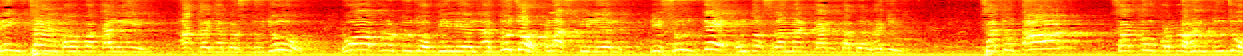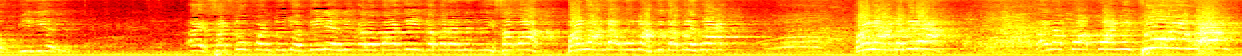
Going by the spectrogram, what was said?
bincang beberapa kali akhirnya bersetuju 27 bilion, uh, 17 bilion disuntik untuk selamatkan tabung haji. Satu tahun, 1.7 bilion. Eh, 1.7 bilion ni kalau bagi kepada negeri Sabah, banyak tak rumah kita boleh buat? Banyak tak tidak? Karena puak-puak ni curi uang,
